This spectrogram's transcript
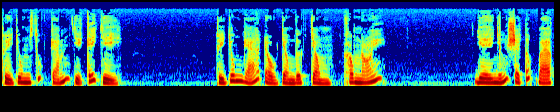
Thùy Dung xúc cảm vì cái gì. Thùy Dung ngã đầu chồng ngực chồng, không nói. Về những sợi tóc bạc,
